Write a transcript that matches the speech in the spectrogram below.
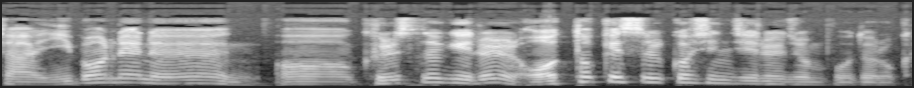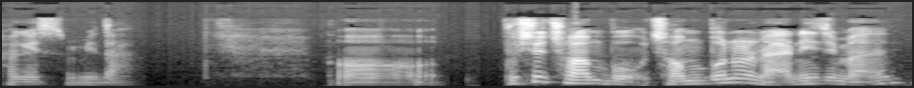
자, 이번에는 어, 글쓰기를 어떻게 쓸 것인지를 좀 보도록 하겠습니다. 어, 부시 전부, 전부는 아니지만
